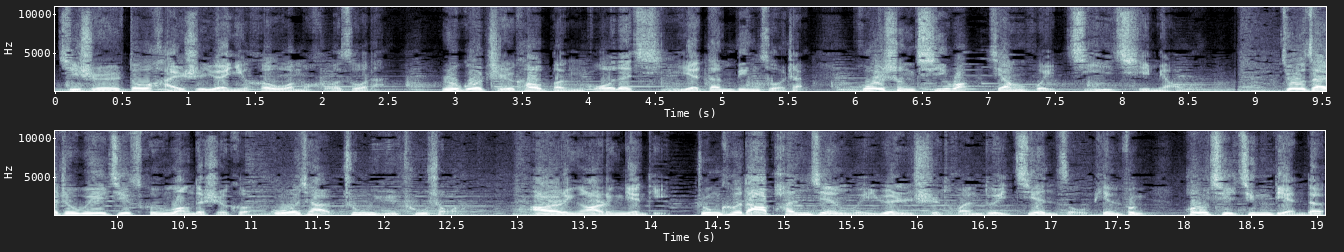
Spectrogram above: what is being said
其实都还是愿意和我们合作的。如果只靠本国的企业单兵作战，获胜期望将会极其渺茫。就在这危机存亡的时刻，国家终于出手了。二零二零年底，中科大潘建伟院士团队剑走偏锋，抛弃经典的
